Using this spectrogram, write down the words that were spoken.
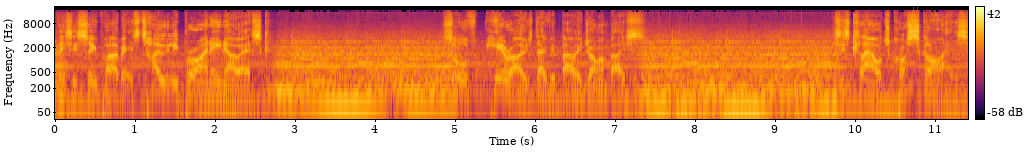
This is superb, it's totally Brian Eno esque. Sort of heroes, David Bowie drum and bass. This is Clouds Cross Skies.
